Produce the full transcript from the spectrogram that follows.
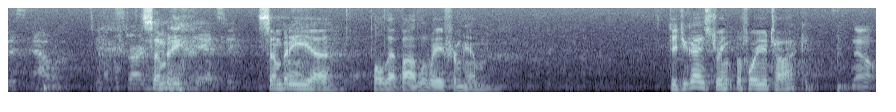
This hour. I'm starting Somebody- to get fancy. Somebody uh, pull that bottle away from him. Did you guys drink before your talk? No.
